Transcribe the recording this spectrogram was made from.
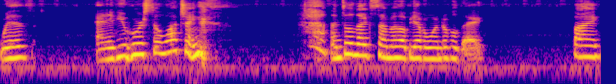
with any of you who are still watching. Until next time, I hope you have a wonderful day. Bye.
